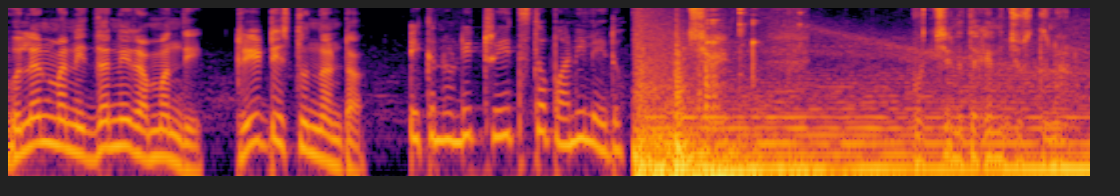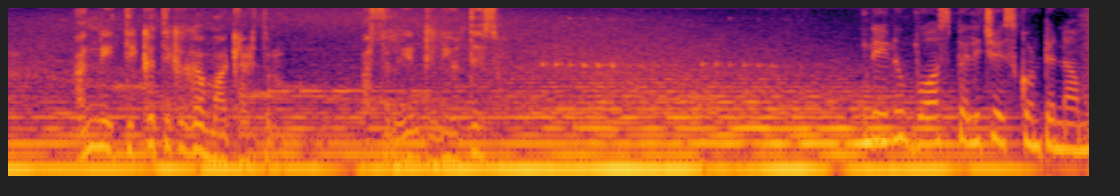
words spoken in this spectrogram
బులన్ మన ఇద్దరిని రమ్మంది ట్రీట్ ఇస్తుందంట. ఇక నుండి ట్రీట్స్తో పని లేదు! వచ్చిన దగ్గర చూస్తున్నాను. అన్ని తిక్క తిక్కగా మాట్లాడుతున్నావు. అసలు ఏంటి నీ ఉద్దేశం? నేను బాస్ పెళ్ళి చేసుకుంటున్నాము.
